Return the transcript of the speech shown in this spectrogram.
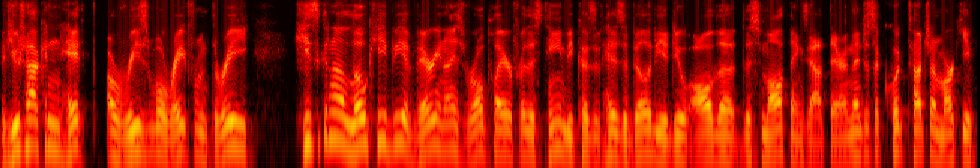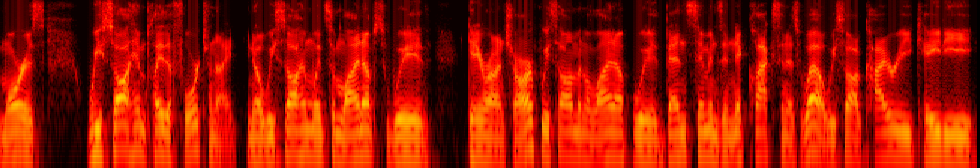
if Yuta can hit a reasonable rate from three, he's to low key be a very nice role player for this team because of his ability to do all the the small things out there. And then just a quick touch on Markieff Morris. We saw him play the four tonight. You know, we saw him with some lineups with Day'Ron Sharpe. We saw him in a lineup with Ben Simmons and Nick Claxton as well. We saw Kyrie, KD,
